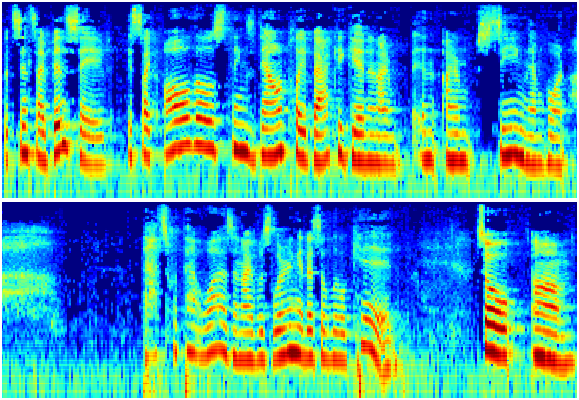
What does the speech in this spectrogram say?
But since I've been saved, it's like all those things downplay back again, and I'm and I'm seeing them going, ah, that's what that was, and I was learning it as a little kid. So, um,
